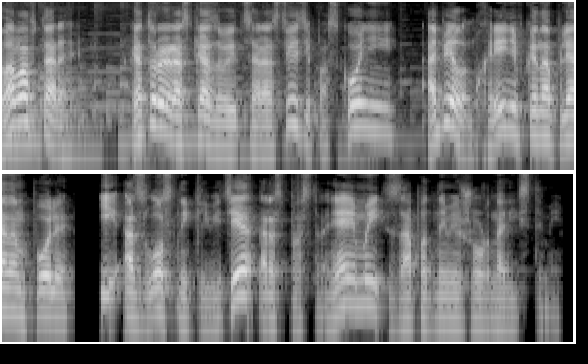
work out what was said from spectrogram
Глава вторая, которой рассказывается о расцвете Пасконии, о белом хрене в конопляном поле и о злостной клевете, распространяемой западными журналистами.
